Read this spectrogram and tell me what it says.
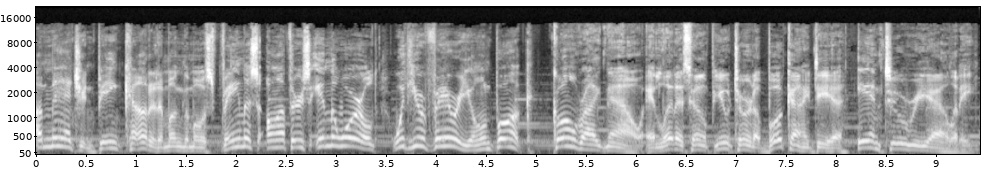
Imagine being counted among the most famous authors in the world with your very own book. Call right now and let us help you turn a book idea into reality.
